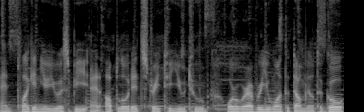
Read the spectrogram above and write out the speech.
and plug in your USB and upload it straight to YouTube or wherever you want the thumbnail to go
